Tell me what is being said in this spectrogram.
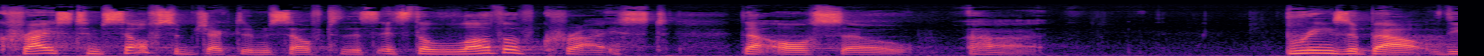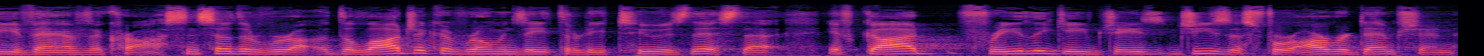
Christ himself subjected himself to this. It's the love of Christ that also uh, brings about the event of the cross. And so the, the logic of Romans 8:32 is this that if God freely gave Jesus for our redemption,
